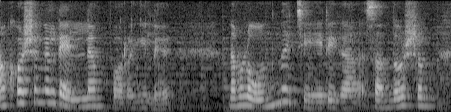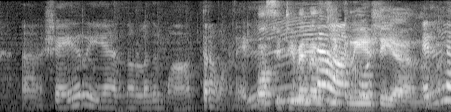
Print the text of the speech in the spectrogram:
ആഘോഷങ്ങളുടെ എല്ലാം പുറകിൽ നമ്മൾ ഒന്ന് ചേരുക സന്തോഷം ഷെയർ ചെയ്യുക എന്നുള്ളത് മാത്രമാണ്. എല്ലാ എല്ലാ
